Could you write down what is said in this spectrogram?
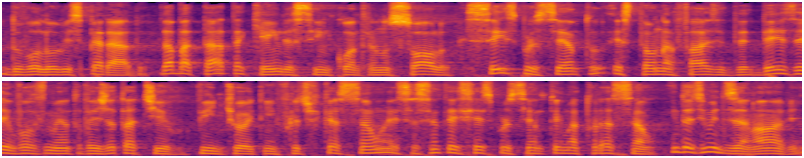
do volume esperado. Da batata, que ainda se encontra no solo, 6% estão na fase de desenvolvimento vegetativo, 28% em frutificação frutificação é 66% em maturação. Em 2019,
